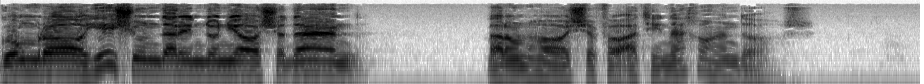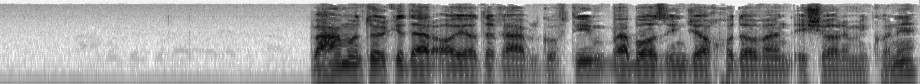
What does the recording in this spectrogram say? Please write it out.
گمراهیشون در این دنیا شدند بر آنها شفاعتی نخواهند داشت. و همونطور که در آیات قبل گفتیم و باز اینجا خداوند اشاره می‌کنه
